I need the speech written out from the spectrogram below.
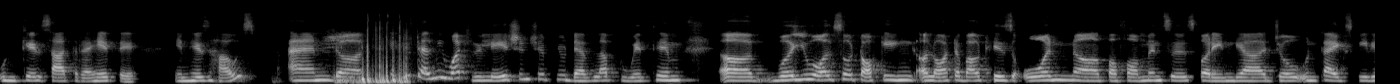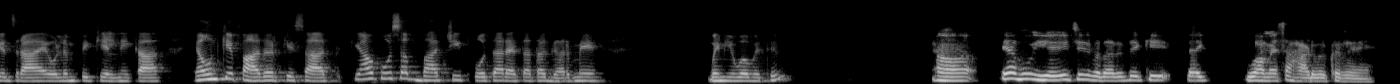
उनके साथ रहे थे in his house and uh, can you tell me what relationship you developed with him uh, were you also talking a lot about his own uh, performances for india जो उनका experience रहा है ओलंपिक खेलने का या उनके फादर के साथ क्या वो सब बातचीत होता रहता था घर में when you were with him uh, या वो यही चीज़ बता रहे थे कि लाइक वो हमेशा हार्ड वर्क कर रहे हैं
